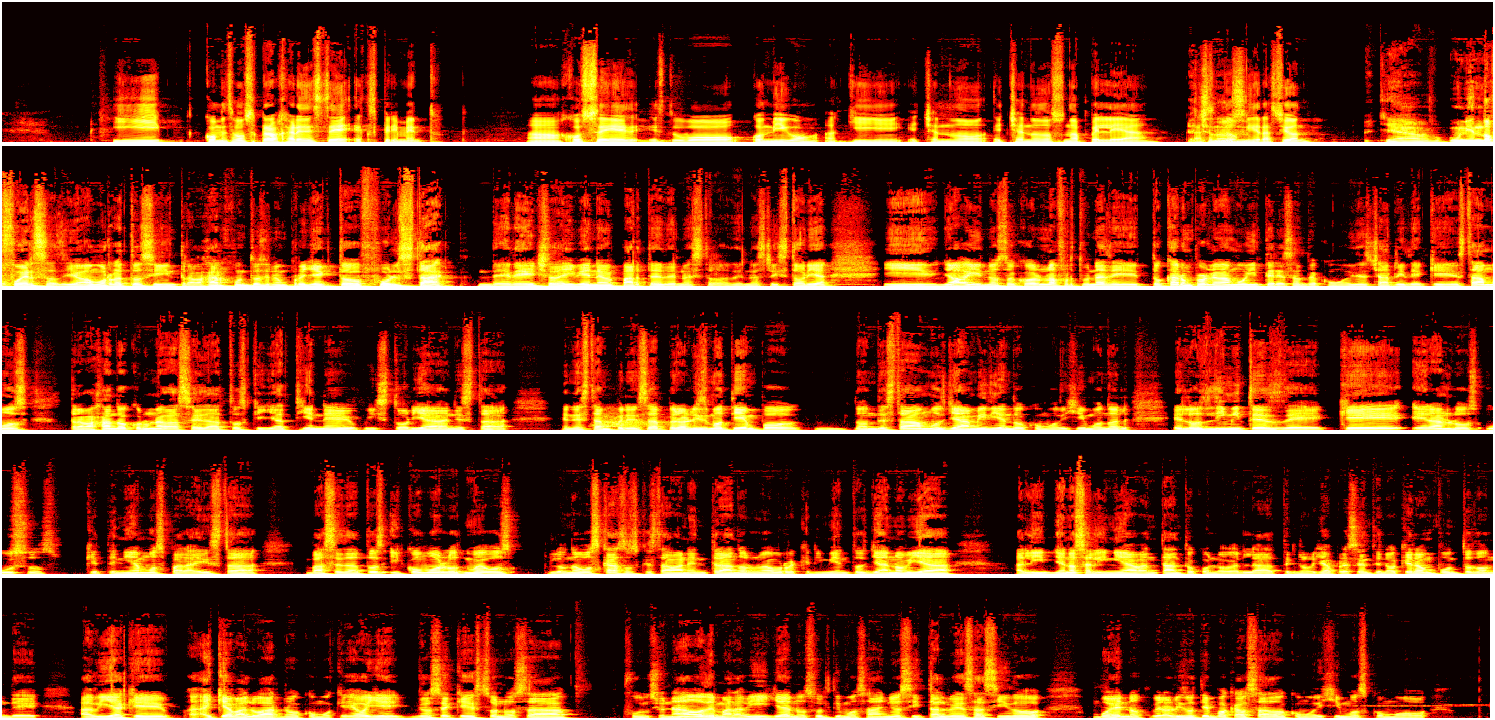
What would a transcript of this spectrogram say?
Y comenzamos a trabajar en este experimento. Ah, José estuvo conmigo aquí echando, echándonos una pelea, haciendo migración. Ya, uniendo fuerzas, llevamos rato sin trabajar juntos en un proyecto full stack. De, hecho, de ahí viene parte de, nuestro, de nuestra historia. Y, no, y nos tocó una fortuna de tocar un problema muy interesante, como dice Charlie, de que estábamos trabajando con una base de datos que ya tiene historia en esta, en esta empresa, pero al mismo tiempo donde estábamos ya midiendo, como dijimos, ¿no? los límites de qué eran los usos que teníamos para esta base de datos y cómo los nuevos los nuevos casos que estaban entrando, los nuevos requerimientos, ya no había ya no se alineaban tanto con la tecnología presente, ¿no? Que era un punto donde había que, hay que evaluar, ¿no? Como que, oye, yo sé que esto nos ha funcionado de maravilla en los últimos años y tal vez ha sido bueno, pero al mismo tiempo ha causado, como dijimos, como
